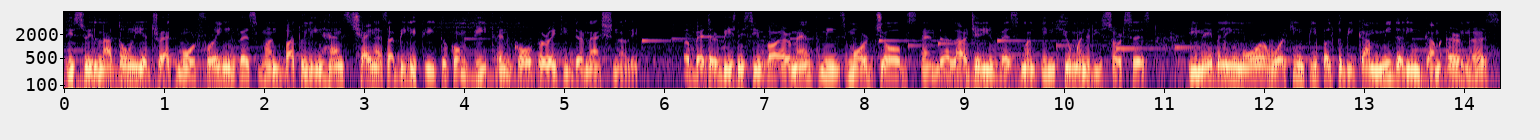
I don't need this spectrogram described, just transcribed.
This will not only attract more foreign investment, but will enhance China's ability to compete and cooperate internationally. A better business environment means more jobs and a larger investment in human resources, enabling more working people to become middle income earners,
